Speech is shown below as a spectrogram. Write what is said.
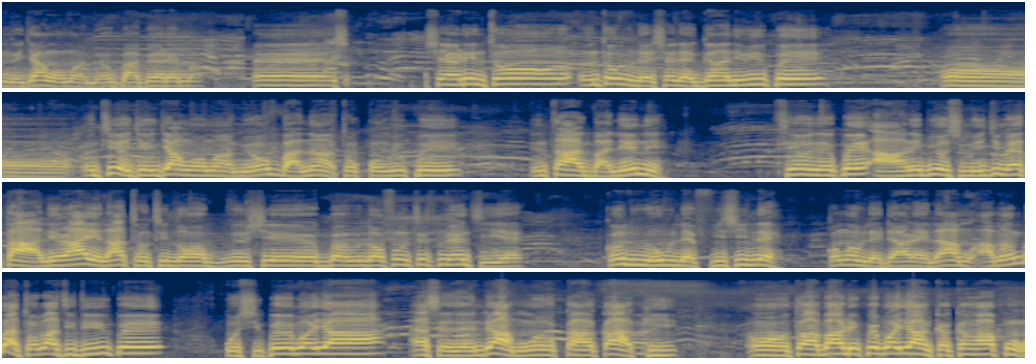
ǹjẹ́ àwọn ọmọ mi ò gba abẹ́rẹ́ mọ́. Ṣe rí n tó wulẹ̀ ṣẹlẹ̀ gan ni wípé n tí èjì ń já àwọn ọmọ mi ó gbà náà tó kún wípé n ta àgbà lẹ́nì tí ó ṣe pé àárín bí oṣù méjì mẹ́ta àlè ráàyè láti ti lọ fún treatment yẹn kó lu òwúlẹ̀ fi sílẹ̀ kó mọ̀ wulẹ̀ dára ẹ̀ láàmú. Àmọ́ nígbà tó bá ti di wípé kò sí pé bóyá ẹsẹ̀ rẹ̀ ń dààmú káàkiri tó a bá rí i pé bóyá nǹkan kan hápùn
